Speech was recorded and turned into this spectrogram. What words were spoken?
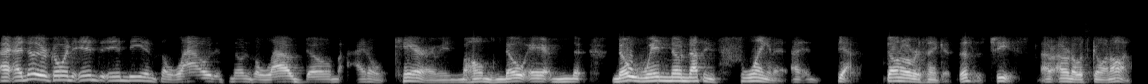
I, I, know they're going into Indy, and it's. It's known as a loud dome. I don't care. I mean, Mahomes, no air, no, no wind, no nothing, slinging it. I, yeah, don't overthink it. This is Chiefs. I, I don't know what's going on.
